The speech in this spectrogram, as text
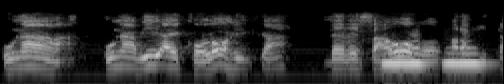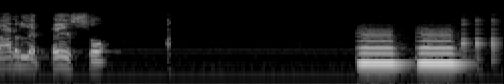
una, una vía ecológica de desahogo para quitarle peso a,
